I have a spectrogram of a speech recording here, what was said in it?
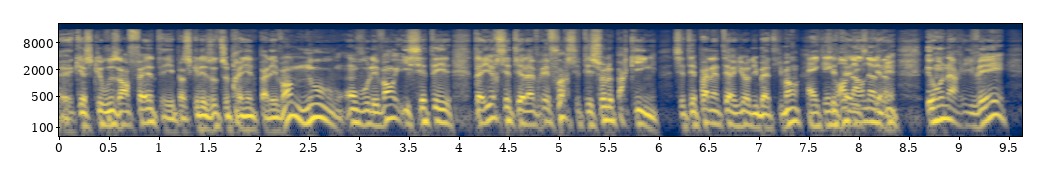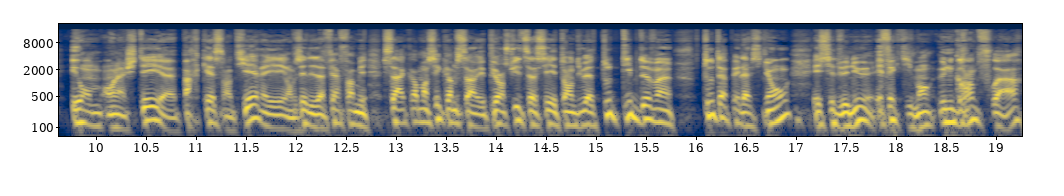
euh, qu'est-ce que vous en faites? Et parce que les autres se prenaient de pas les vendre, nous on vous les vend. Il s'était, d'ailleurs, c'était la vraie foire, c'était sur le parking. C'était pas l'intérieur du bâtiment. Avec les grands barnums. Et on arrivait et on, on achetait euh, par caisse entière et on faisait des affaires formidables. Ça a commencé comme ça. Et puis ensuite, ça s'est étendu à tout type de vin, toute appellation. Et c'est devenu effectivement une grande foire,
